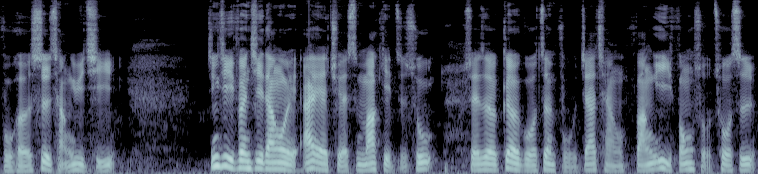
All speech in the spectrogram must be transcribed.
符合市场预期。经济分析单位 IHS Market 指出，随着各国政府加强防疫封锁措施，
